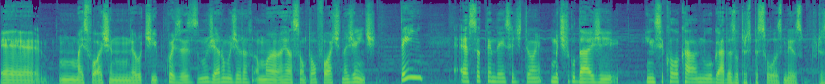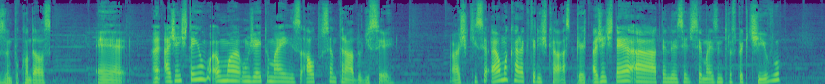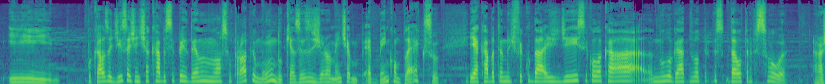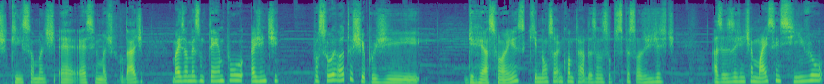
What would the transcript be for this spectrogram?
é, mais forte no neurotípico, às vezes não gera uma, gera uma reação tão forte na gente. Tem essa tendência de ter uma dificuldade em se colocar no lugar das outras pessoas mesmo. Por exemplo, quando elas. É, a, a, gente tem uma, um jeito mais autocentrado de ser. Eu acho que isso é uma característica Asper. A gente tem a tendência de ser mais introspectivo e por causa disso, a gente acaba se perdendo no nosso próprio mundo, que às vezes geralmente é, é bem complexo, e acaba tendo dificuldade de se colocar no lugar da outra pessoa. Acho que isso é, uma, é, é sim uma dificuldade, mas ao mesmo tempo a gente possui outros tipos de, de reações que não são encontradas nas outras pessoas. A gente, às vezes a gente é mais sensível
